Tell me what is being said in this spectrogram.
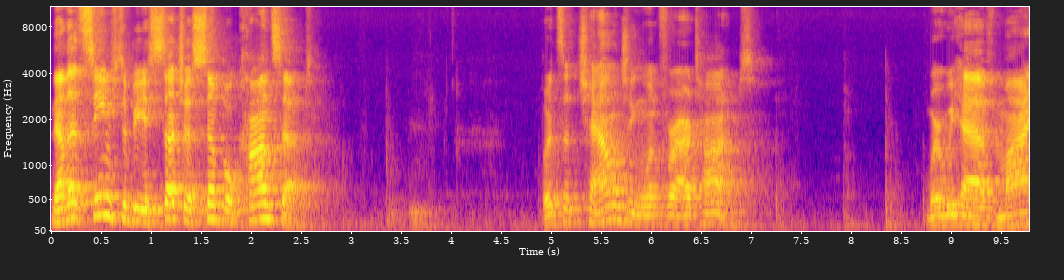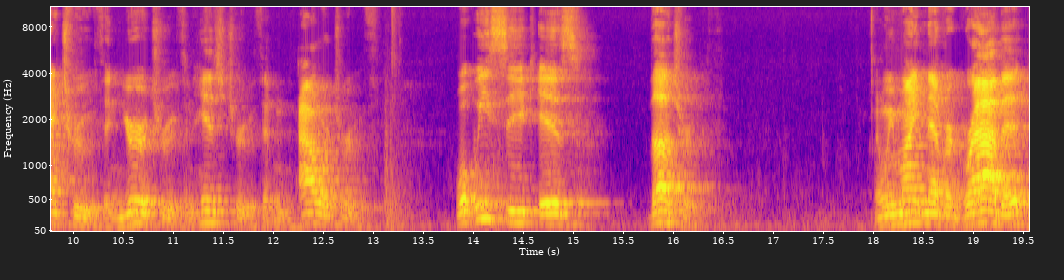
Now, that seems to be such a simple concept, but it's a challenging one for our times where we have my truth and your truth and his truth and our truth. What we seek is the truth. And we might never grab it,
